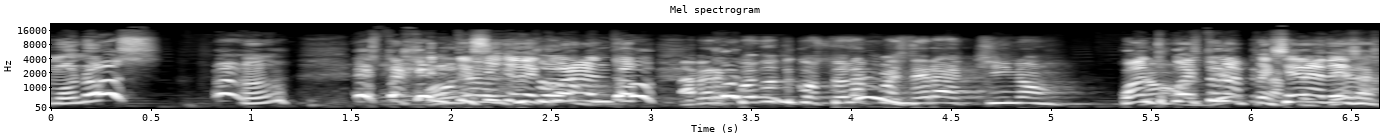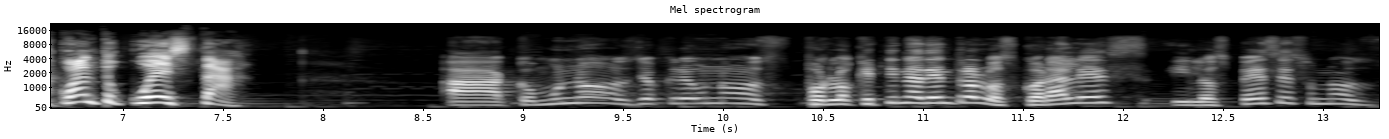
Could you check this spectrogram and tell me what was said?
¡Vámonos! Ah, Esta gente sigue decorando. A ver, ¿cuánto te costó la pecera, chino? ¿Cuánto cuesta una pecera de esas? ¿Cuánto cuesta? Ah, como unos, yo creo unos, por lo que tiene adentro los corales y los peces, unos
